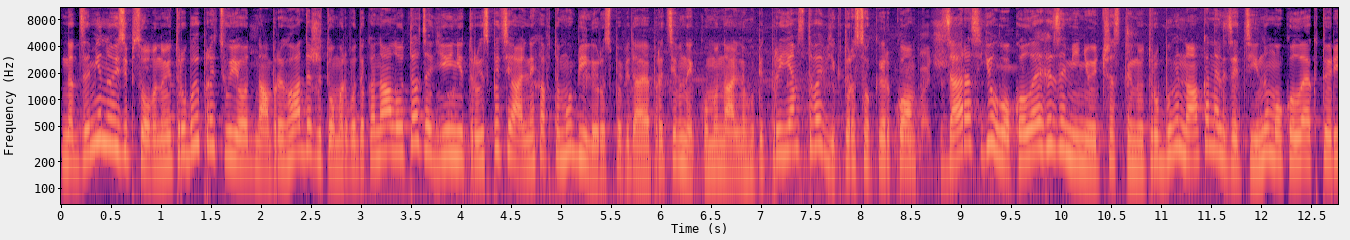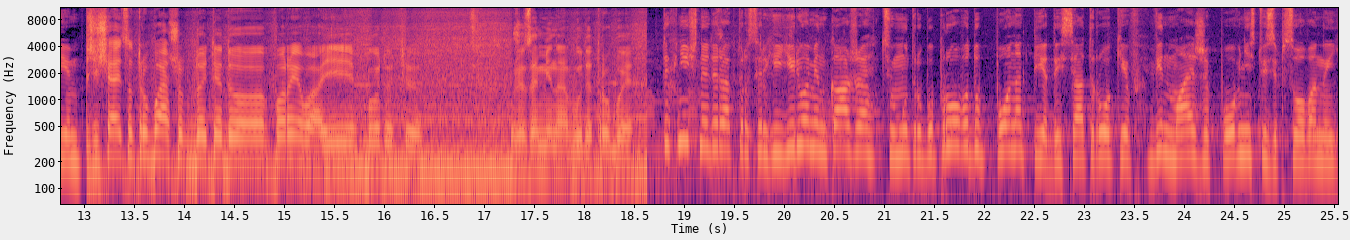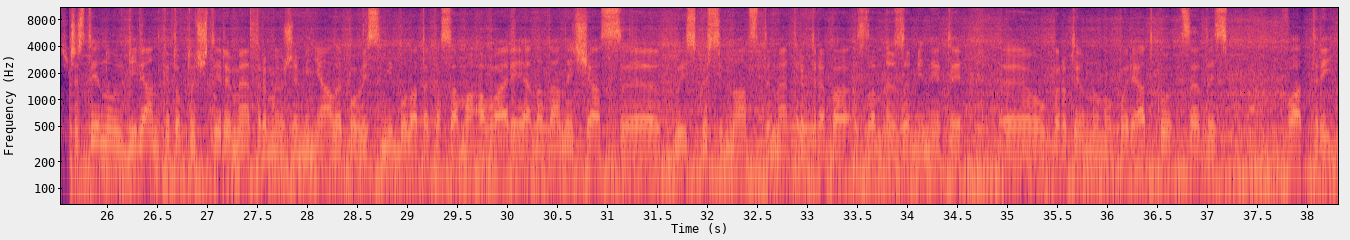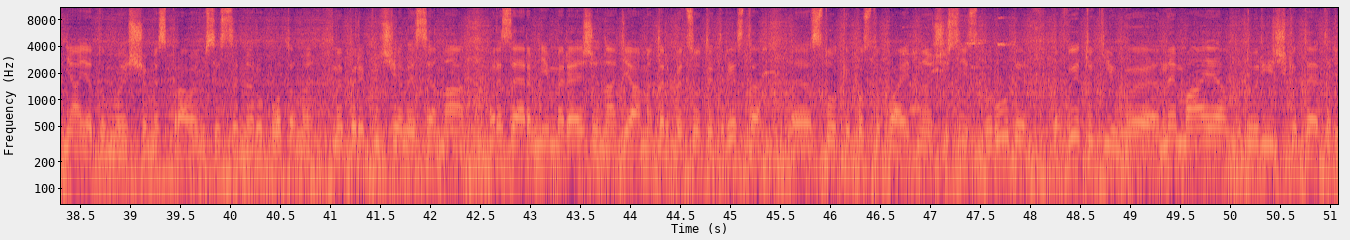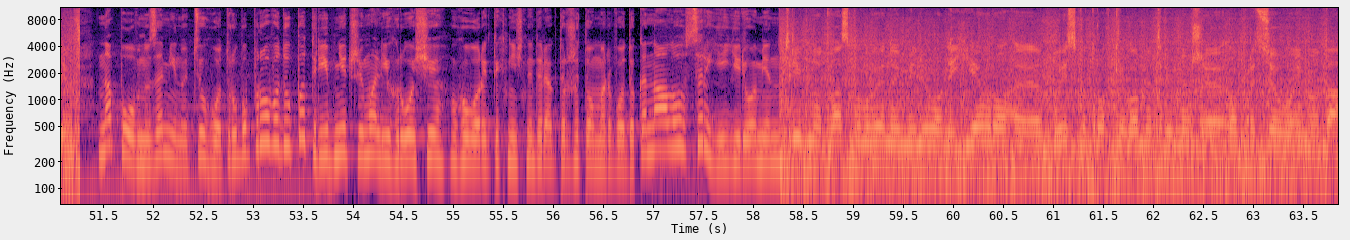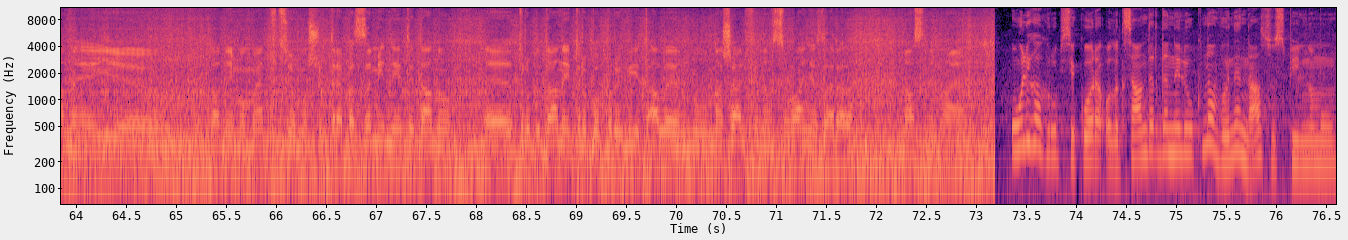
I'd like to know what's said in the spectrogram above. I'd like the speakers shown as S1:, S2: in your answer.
S1: Над заміною зіпсованої труби працює одна бригада Житомирводоканалу та задіяні три спеціальних автомобілі, розповідає працівник комунального підприємства Віктор Сокирко. Зараз його колеги замінюють частину труби на каналізаційному колекторі.
S2: Очищається труба, щоб дойти до порива і будуть е, вже заміна буде труби.
S1: Технічний директор Сергій Єрьомін каже, цьому трубопроводу понад 50 років. Він майже повністю зіпсований.
S3: Частину ділянки, тобто 4 метри, ми вже міняли. По весні була така сама аварія. На даний час е, близько 17 метрів треба замінити е, в оперативному порядку. Це десь 2-3 дня. Я думаю, що ми справимося з цими роботами. Ми переключилися на резервні мережі на діаметр 500 і 300. Е, Стоки поступають на очисні споруди. Витоків е, немає до річки тетерів.
S1: На повну заміну цього трубопроводу потрібні чималі гроші, говорить технічний директор Житомирводоканалу Сергій Єрьомін.
S3: Потрібно 2,5 мільйони євро. Е, Близько трьох кілометрів ми вже опрацьовуємо даний, даний момент в цьому, що треба замінити дану е, трубу, даний трубопровід, але ну на жаль, фінансування зараз у нас немає.
S1: Ольга Групсікора, Олександр Данилюк. Новини на Суспільному.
